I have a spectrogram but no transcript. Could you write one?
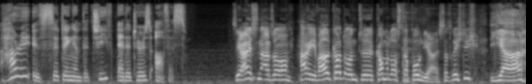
Harry is sitting in the chief editor's office. Sie heißen also Harry Walcott und äh, kommen aus Traponia, ist das richtig? Ja,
